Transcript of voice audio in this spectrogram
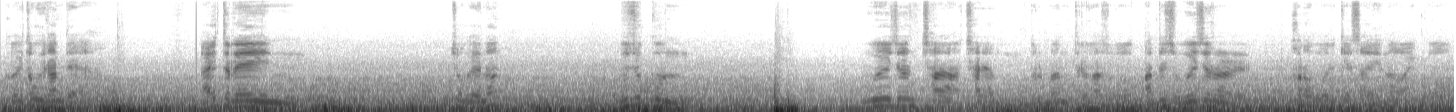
어, 거의 동일한데 right lane 쪽에는 무조건 우회전 차 차량들만 들어가지고 반드시 우회전을 하라고 이렇게 사인이 나와 있고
